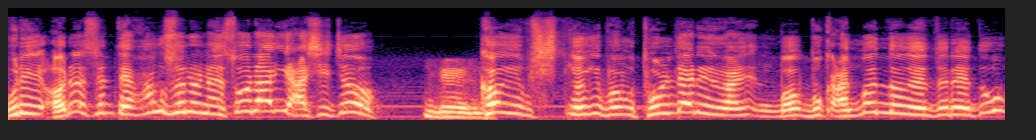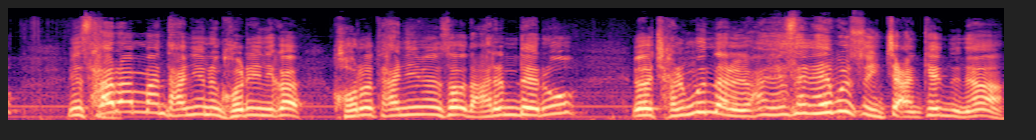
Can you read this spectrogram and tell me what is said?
우리 어렸을 때 황순원의 소나기 아시죠? 네. 거기 여기 보면 돌다리는 뭐안 건너더라도 사람만 다니는 거리니까 걸어 다니면서 나름대로 어, 젊은 날을 회생해 볼 수 있지 않겠느냐.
